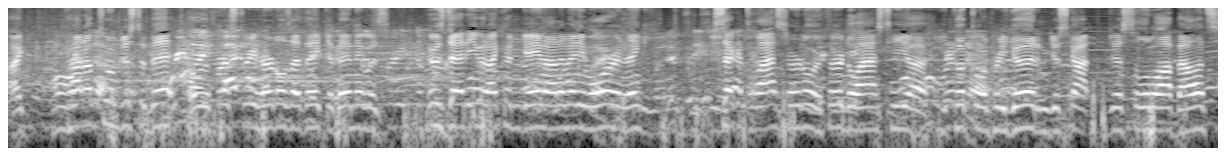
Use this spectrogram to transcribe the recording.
I caught up to him just a bit over the first three hurdles, I think, and then it was it was dead even. I couldn't gain on him anymore, and I think second to last hurdle or third to last, he uh, he clipped one pretty good and just got just a little off balance.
